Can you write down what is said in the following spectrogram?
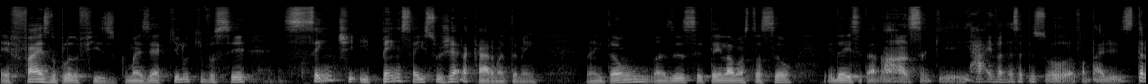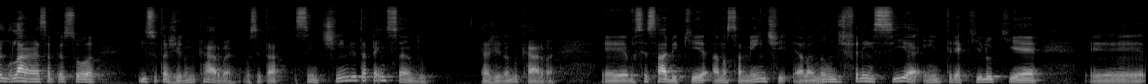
é, faz no plano físico, mas é aquilo que você sente e pensa, isso gera karma também. Né? Então, às vezes você tem lá uma situação e daí você está, nossa, que raiva dessa pessoa, vontade de estrangular essa pessoa. Isso está gerando karma. Você está sentindo e está pensando. Está gerando karma. É, você sabe que a nossa mente ela não diferencia entre aquilo que é, é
